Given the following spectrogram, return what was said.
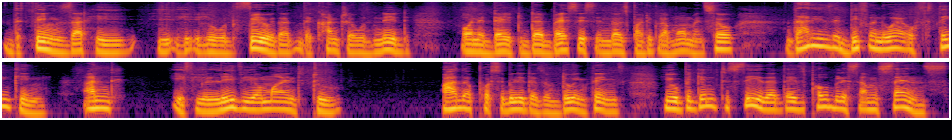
the things that he, he, he would feel that the country would need on a day to day basis in those particular moments. So that is a different way of thinking. And if you leave your mind to other possibilities of doing things, you begin to see that there's probably some sense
